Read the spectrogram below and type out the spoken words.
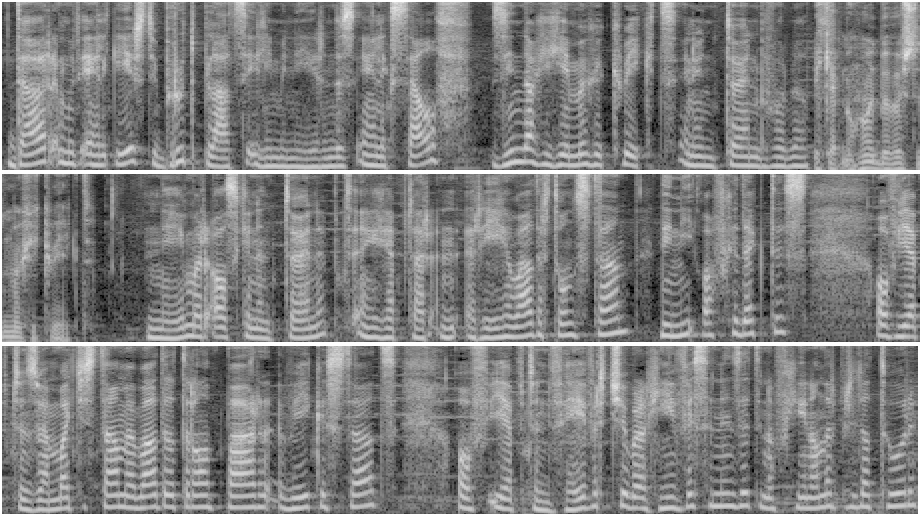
Daar moet je eigenlijk eerst je broedplaatsen elimineren. Dus eigenlijk zelf zien dat je geen muggen kweekt in je tuin bijvoorbeeld. Ik heb nog nooit bewust een mug gekweekt. Nee, maar als je een tuin hebt en je hebt daar een regenwaterton staan die niet afgedekt is, of je hebt een zwembadje staan met water dat er al een paar weken staat, of je hebt een vijvertje waar geen vissen in zitten of geen andere predatoren,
